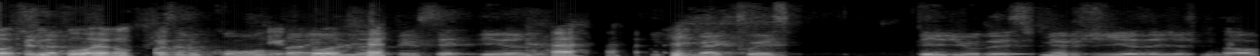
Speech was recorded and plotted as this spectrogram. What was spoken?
Você, ficou fazendo conta ficou. ainda, tenho certeza. como é que foi esse período, esses primeiros dias aí de hospital?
